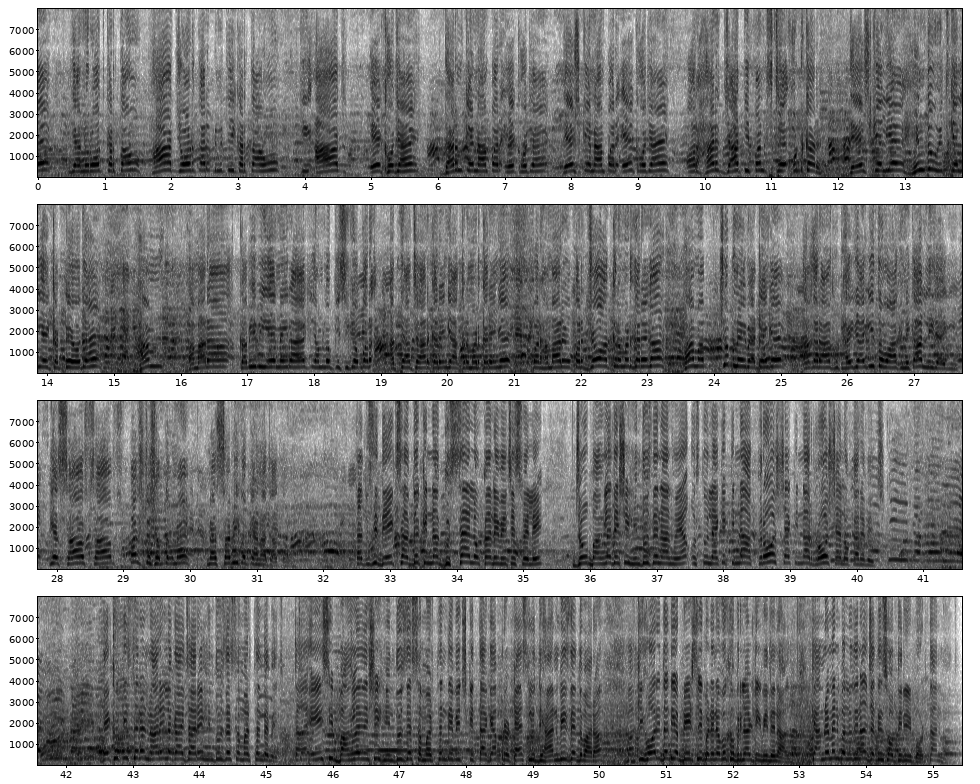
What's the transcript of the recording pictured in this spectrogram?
ये अनुरोध करता हूँ, हाथ जोड़कर विनती करता हूँ कि आज एक हो जाएँ, धर्म के नाम पर एक हो जाएँ, देश के नाम पर एक हो जाएँ और हर जाति पंथ से उठकर देश के लिए हिंदू हित के लिए इकट्ठे हो जाएं हम हमारा कभी भी ये नहीं रहा है कि हम लोग किसी के ऊपर अत्याचार करेंगे आक्रमण करेंगे पर हमारे ऊपर जो आक्रमण करेगा हम अब चुप नहीं बैठेंगे अगर आंख उठाई जाएगी तो वो आंख निकाल ली जाएगी ये साफ साफ स्पष्ट शब्दों में मैं सभी को कहना चाहता हूँ ਤਾਂ ਤੁਸੀਂ ਦੇਖ ਸਕਦੇ ਹੋ ਕਿੰਨਾ ਗੁੱਸਾ ਹੈ ਲੋਕਾਂ ਦੇ ਵਿੱਚ ਇਸ ਵੇਲੇ ਜੋ ਬੰਗਲਾਦੇਸ਼ੀ ਹਿੰਦੂਸ ਦੇ ਨਾਲ ਹੋਇਆ, ਉਸ ਤੋਂ ਲੈ ਕੇ ਕਿੰਨਾ ਆਕਰੋਸ਼ ਹੈ, ਕਿੰਨਾ ਰੋਸ਼ ਹੈ ਲੋਕਾਂ ਦੇ ਵਿੱਚ। ਦੇਖੋ ਕਿਸ ਤਰ੍ਹਾਂ ਨਾਰੇ ਲਗਾਏ ਜਾ ਰਹੇ ਹਿੰਦੂਸ ਦੇ ਸਮਰਥਨ ਦੇ ਵਿੱਚ। ਤਾਂ ਇਹ ਸੀ ਬੰਗਲਾਦੇਸ਼ੀ ਹਿੰਦੂਸ ਦੇ ਸਮਰਥਨ ਦੇ ਵਿੱਚ ਕੀਤਾ ਗਿਆ ਪ੍ਰੋਟੈਸਟ ਲੁਧਿਆਣਵੀਜ਼ ਦੇ ਦੁਆਰਾ। ਬਾਕੀ ਹੋਰ ਇਦਾਂ ਦੀ ਅਪਡੇਟਸ ਲਈ ਬਣੇ ਰਹੋ ਖਬਰੀਲਾਲ ਟੀਵੀ ਦੇ ਨਾਲ। ਕੈਮਰਾਮੈਨ ਬੱਲੂ ਦੇ ਨਾਲ ਜਤਿਨ ਸੌਪਤੀ ਦੀ ਰਿਪੋਰਟ ਧੰਨਵਾਦ।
